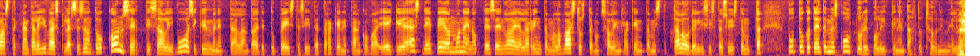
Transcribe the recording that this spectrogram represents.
vastakkain täällä Jyväskylässä. Se on tuo konserttisali. Vuosikymmenet täällä on taitettu peistä siitä, että rakennetaanko vai eikö. Ja SDP on moneen otteeseen laajalla rintamalla vastustanut salin rakentamista taloudellisista syistä, mutta puuttuuko teiltä myös kulttuuripoliittinen tahto, Tony Melvin?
